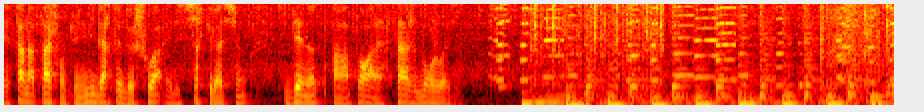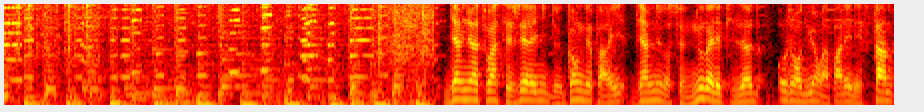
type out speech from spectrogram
Les femmes apaches ont une liberté de choix et de circulation qui dénote par rapport à la sage bourgeoisie. Bienvenue à toi, c'est Jérémy de Gang de Paris. Bienvenue dans ce nouvel épisode. Aujourd'hui, on va parler des femmes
